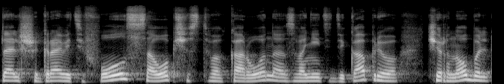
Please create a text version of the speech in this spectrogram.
дальше «Gravity Falls», «Сообщество», «Корона», «Звоните Ди Каприо», «Чернобыль»,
